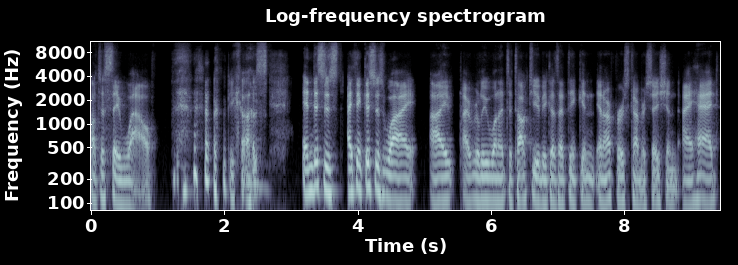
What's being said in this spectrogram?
I'll just say wow. because and this is I think this is why I I really wanted to talk to you because I think in in our first conversation I had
